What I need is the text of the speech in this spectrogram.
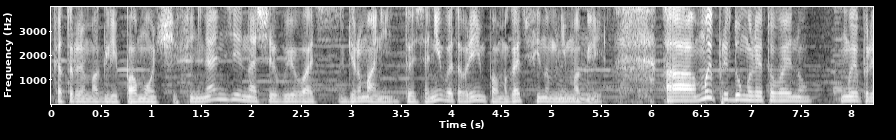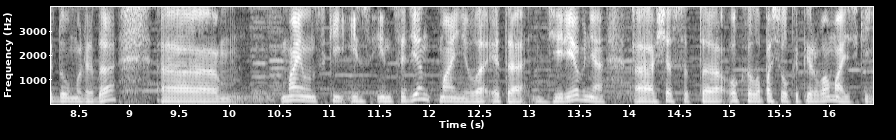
которые могли помочь Финляндии, начали воевать с Германией. То есть они в это время помогать финнам не могли. А мы придумали эту войну. Мы придумали, да. Э, Майнландский инц- инцидент Майнила – это деревня, э, сейчас это около поселка Первомайский,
